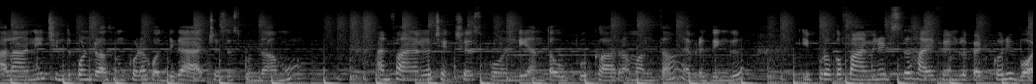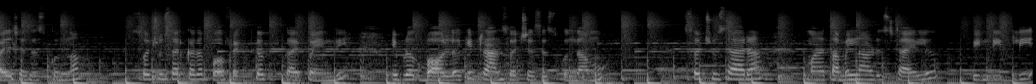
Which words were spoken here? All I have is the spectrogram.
అలానే చింతపండు రసం కూడా కొద్దిగా యాడ్ చేసేసుకుందాము. అండ్ ఫైనల్గా చెక్ చేసుకోండి అంత ఉప్పు కారం అంతా ఎవ్రీథింగ్ ఇప్పుడు ఒక ఫైవ్ మినిట్స్ హై ఫ్లేమ్లో పెట్టుకొని బాయిల్ చేసేసుకుందాం. సో చూసారు కదా పర్ఫెక్ట్గా కుక్ అయిపోయింది. ఇప్పుడు ఒక బౌల్లోకి ట్రాన్స్ఫర్ చేసేసుకుందాము. సో చూసారా మన తమిళనాడు స్టైల్ పిండి ఇడ్లీ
